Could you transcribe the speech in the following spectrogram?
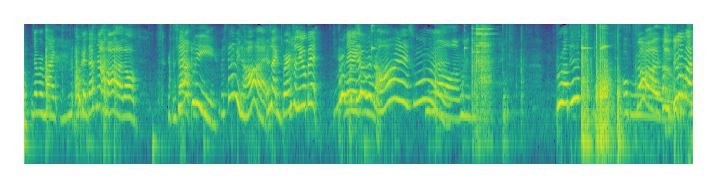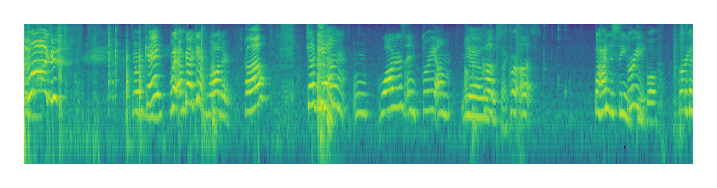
mind. Never mind. Okay, that's not hot at all. exactly. It's not even hot. It's like burnt a little bit. Bro, There this you go. is the hottest one. No. Bro, this is. Oh god! Do my vlog! Okay? Wait, I'm gonna get water. Hello? Check it, um, um, waters and three, um, um Yeah, cups for us. Behind the scenes, Three. people. Three.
